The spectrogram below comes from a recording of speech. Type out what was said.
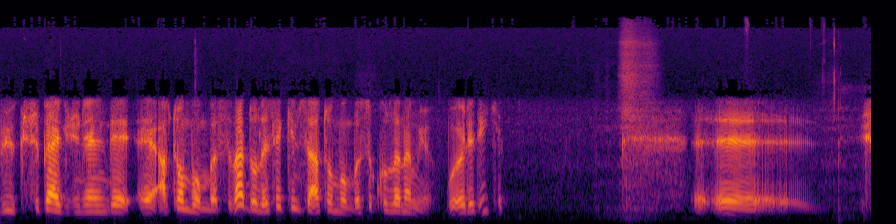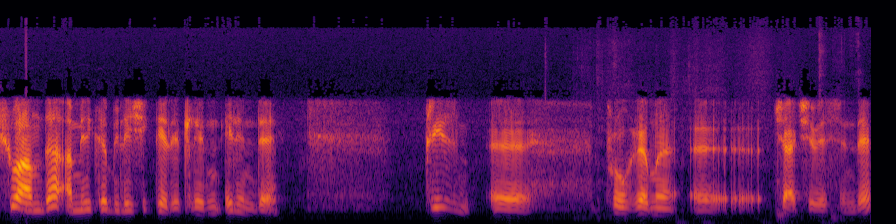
büyük süper gücün elinde e, atom bombası var. Dolayısıyla kimse atom bombası kullanamıyor. Bu öyle değil ki. E, e, şu anda Amerika Birleşik Devletleri'nin elinde PRISM e, programı e, çerçevesinde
